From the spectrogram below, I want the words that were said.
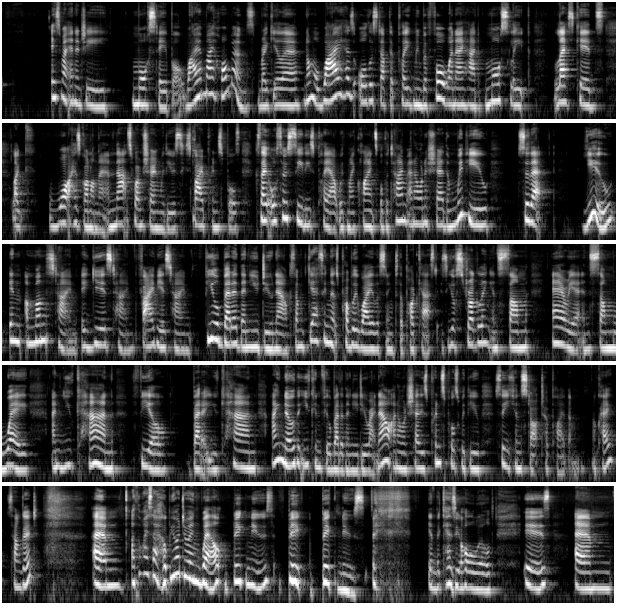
is my energy more stable? Why are my hormones regular, normal? Why has all the stuff that plagued me before when I had more sleep, less kids, like what has gone on there? And that's what I'm sharing with you is these five principles because I also see these play out with my clients all the time and I want to share them with you so that you in a month's time, a year's time, five years' time, feel better than you do now. Because I'm guessing that's probably why you're listening to the podcast, is you're struggling in some area, in some way, and you can feel better. You can. I know that you can feel better than you do right now, and I want to share these principles with you so you can start to apply them. Okay? Sound good? Um, otherwise, I hope you are doing well. Big news, big, big news in the Kezia Hall world is um,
